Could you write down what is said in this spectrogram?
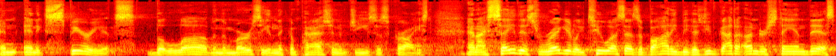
and, and experience the love and the mercy and the compassion of Jesus Christ. And I say this regularly to us as a body because you've got to understand this.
